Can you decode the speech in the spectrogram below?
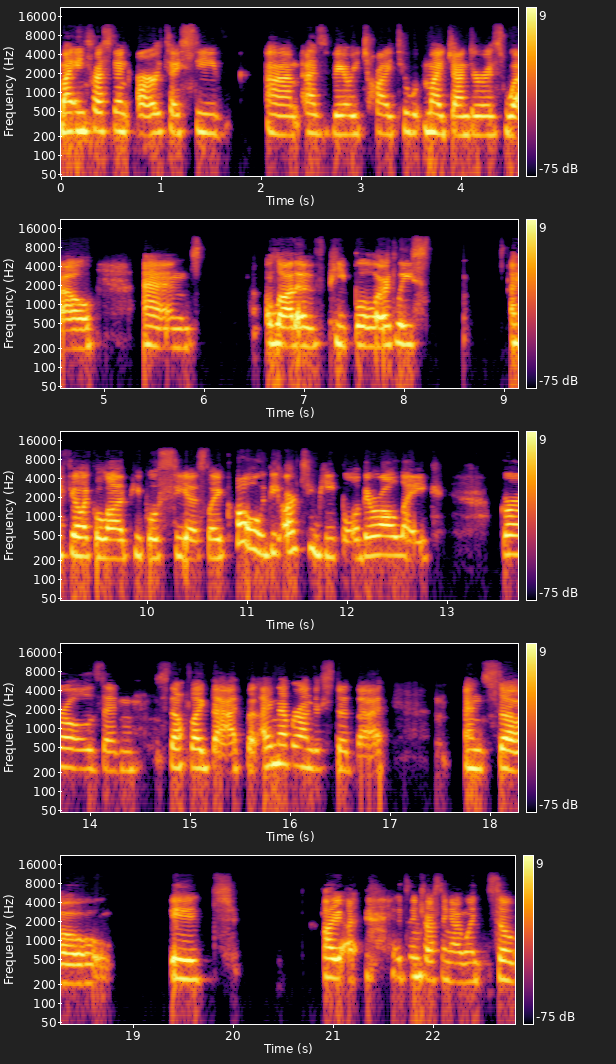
my interest in art i see um, as very tied to my gender as well and a lot of people or at least i feel like a lot of people see us like oh the artsy people they're all like girls and stuff like that but i never understood that. And so it I, I it's interesting i went so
